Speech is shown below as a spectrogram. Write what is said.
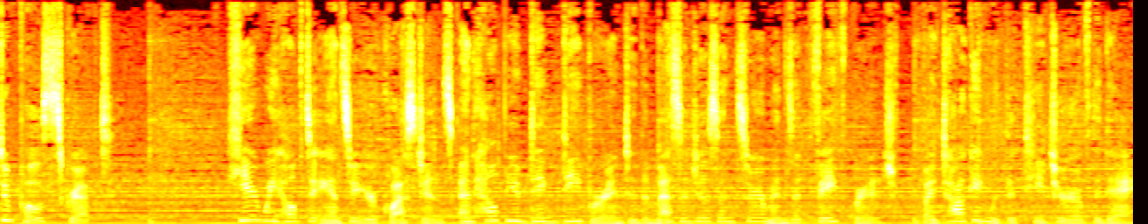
to Postscript. Here we hope to answer your questions and help you dig deeper into the messages and sermons at FaithBridge by talking with the teacher of the day.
